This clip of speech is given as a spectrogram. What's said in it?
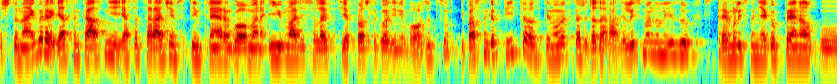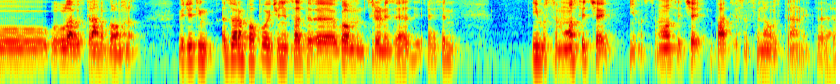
Što najgore, ja sam kasnije, ja sad sarađujem sa tim trenerom golmana i u mlađoj selekciji, a prošle godine u Voždovcu i baš sam ga pitao za taj moment, kaže, da, da, radili smo analizu, spremali smo njegov penal u, u levu stranu golmanovu. Međutim, Zoran Popović, on je sad uh, golman Crvene zvezdi, rezervni, imao sam osjećaj, imao sam osjećaj, bacio sam se na ovu stranu i to je Da. to.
